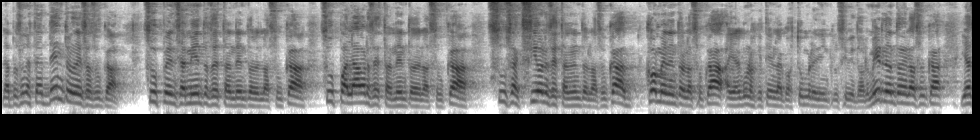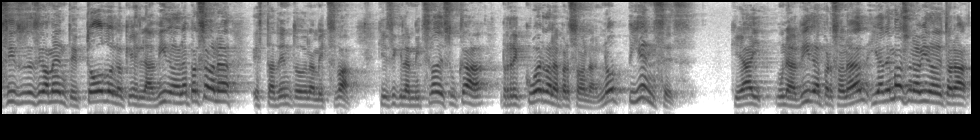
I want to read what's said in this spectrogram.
la persona está dentro de esa azúcar. Sus pensamientos están dentro de la azúcar, sus palabras están dentro de la azúcar, sus acciones están dentro de la azúcar, comen dentro de la azúcar, hay algunos que tienen la costumbre de inclusive dormir dentro de la azúcar, y así sucesivamente. Todo lo que es la vida de la persona está dentro de una mitzvah. Quiere decir que la mitzvah de azúcar recuerda a la persona, no pienses que hay una vida personal y además una vida de Torah.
